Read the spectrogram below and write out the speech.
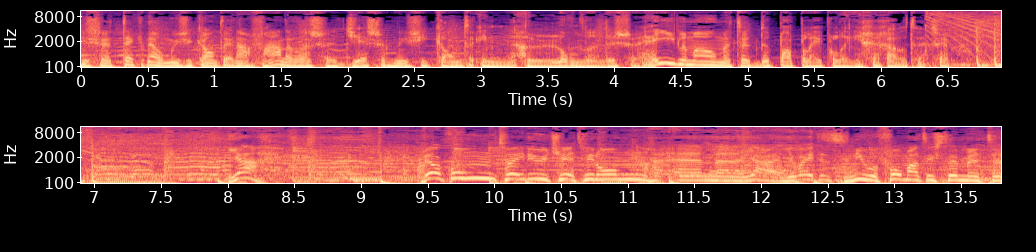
is techno-muzikant. En haar vader was jazzmuzikant in Londen. Dus helemaal met de, de paplepel ingegoten. Ja, Welkom, tweede uurtje Edwin On. En eh, ja, je weet het, nieuwe format is er met eh,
